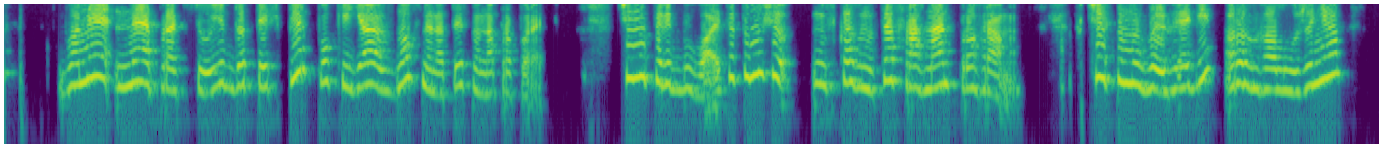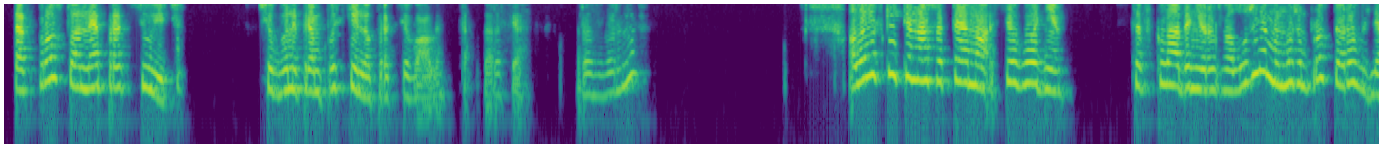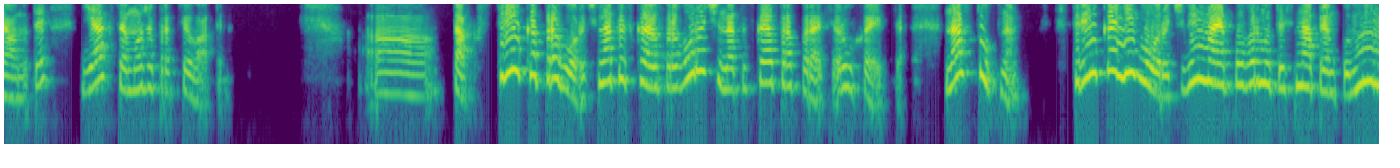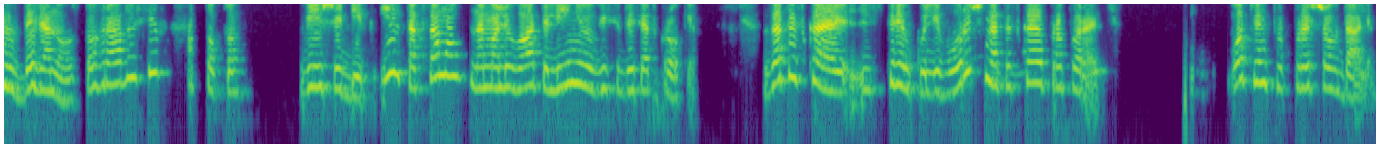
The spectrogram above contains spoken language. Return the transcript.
Вони не працюють до тих пір, поки я знов не натисну на прапорець. Чому це відбувається? Тому що, ну, сказано, це фрагмент програми. В чистому вигляді розгалуження так просто не працюють, щоб вони прям постійно працювали. Так, зараз я розверну. Але оскільки наша тема сьогодні це вкладені розгалуження, ми можемо просто розглянути, як це може працювати. А, так, стрілка праворуч. Натискаю праворуч, натискаю прапорець, рухається. Наступне. Стрілка ліворуч. Він має повернутися в напрямку мінус 90 градусів, тобто в інший бік. І так само намалювати лінію 80 кроків. Затискаю стрілку ліворуч, натискаю прапорець. От він пройшов далі.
